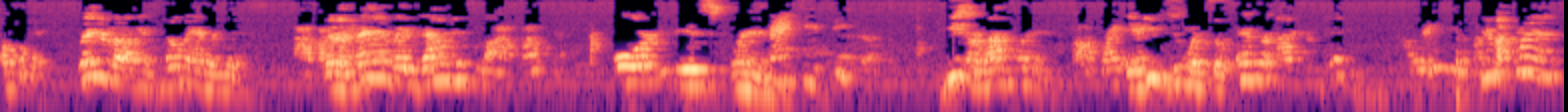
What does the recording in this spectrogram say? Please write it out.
Okay. Greater love has no man than this. That a man lay down his life How about that? For his friend. Thank you, Jesus. Ye are my friends. All right. If you do whatsoever I command you. You're my friend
